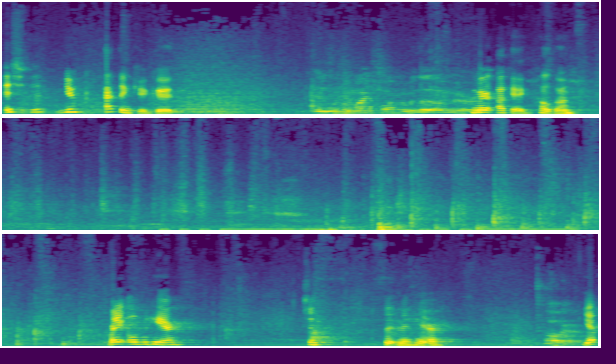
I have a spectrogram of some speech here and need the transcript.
It's, it, you, I think you're good. And would you mind showing me with a mirror? Mir- okay, hold on. Right over here. Just sitting in here. Okay. Yep.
